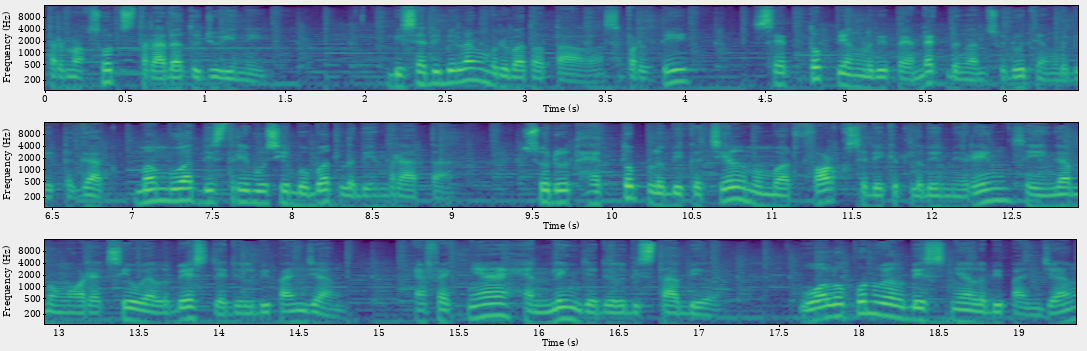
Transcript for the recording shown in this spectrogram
termaksud Strada 7 ini. Bisa dibilang berubah total, seperti setup yang lebih pendek dengan sudut yang lebih tegak, membuat distribusi bobot lebih merata. Sudut head tube lebih kecil membuat fork sedikit lebih miring sehingga mengoreksi wheelbase jadi lebih panjang. Efeknya handling jadi lebih stabil. Walaupun wheelbase-nya lebih panjang,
